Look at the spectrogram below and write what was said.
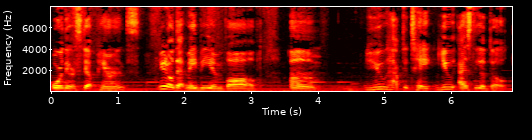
or their step parents, you know, that may be involved. Um, you have to take you as the adult,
